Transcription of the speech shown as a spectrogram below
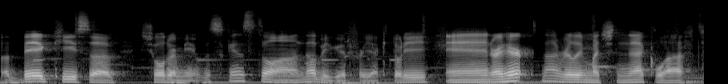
a big piece of shoulder meat. The skin's still on, that'll be good for yakitori. And right here, not really much neck left.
